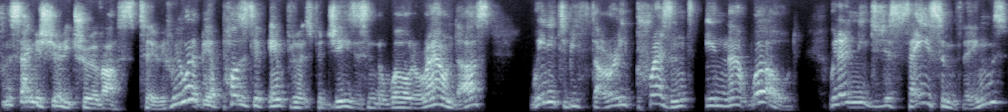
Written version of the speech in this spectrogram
And the same is surely true of us too. If we want to be a positive influence for Jesus in the world around us, we need to be thoroughly present in that world. We don't need to just say some things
